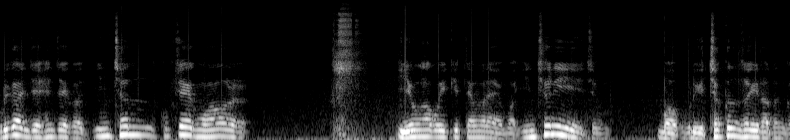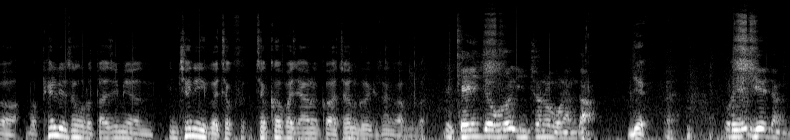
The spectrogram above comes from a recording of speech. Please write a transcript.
우리가 이제 현재 그 인천 국제공항을 이용하고 있기 때문에 뭐 인천이 좀 뭐 우리 접근성이라든가 뭐 편리성으로 따지면 인천이 그 적, 적합하지 않을까 저는 그렇게 생각합니다. 개인적으로 인천을 원한다. 예. 우리 이 회장님.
